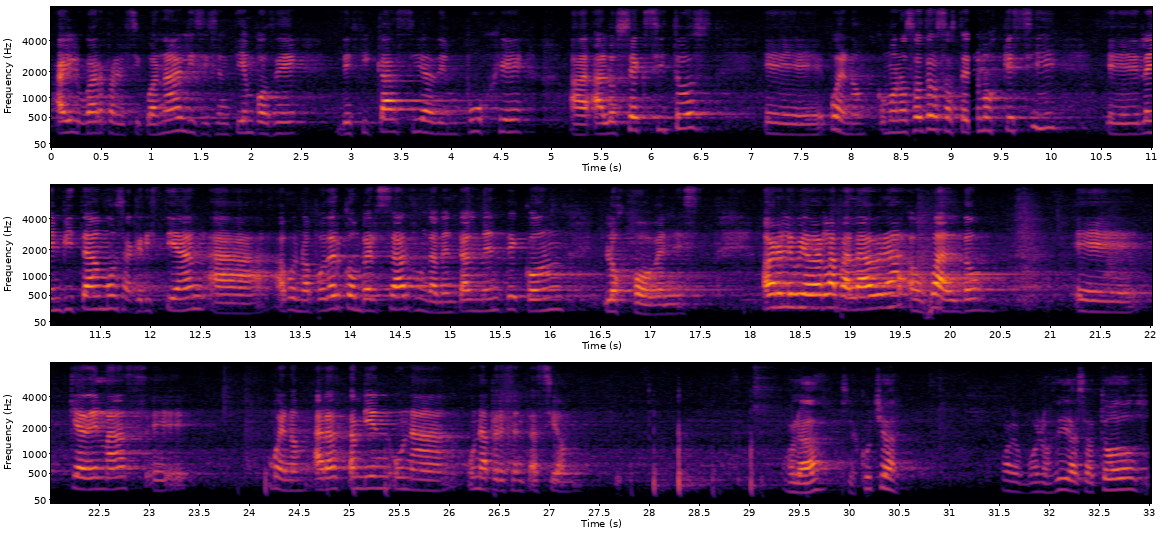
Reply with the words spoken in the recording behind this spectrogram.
hay lugar para el psicoanálisis en tiempos de, eficacia, de empuje a, los éxitos. Eh, bueno, como nosotros sostenemos que sí, eh, la invitamos a Cristian a, bueno, a poder conversar fundamentalmente con los jóvenes. Ahora le voy a dar la palabra a Osvaldo, eh, que además, eh, bueno, hará también una, una presentación. Hola, ¿se escucha? Bueno, buenos días a todos.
